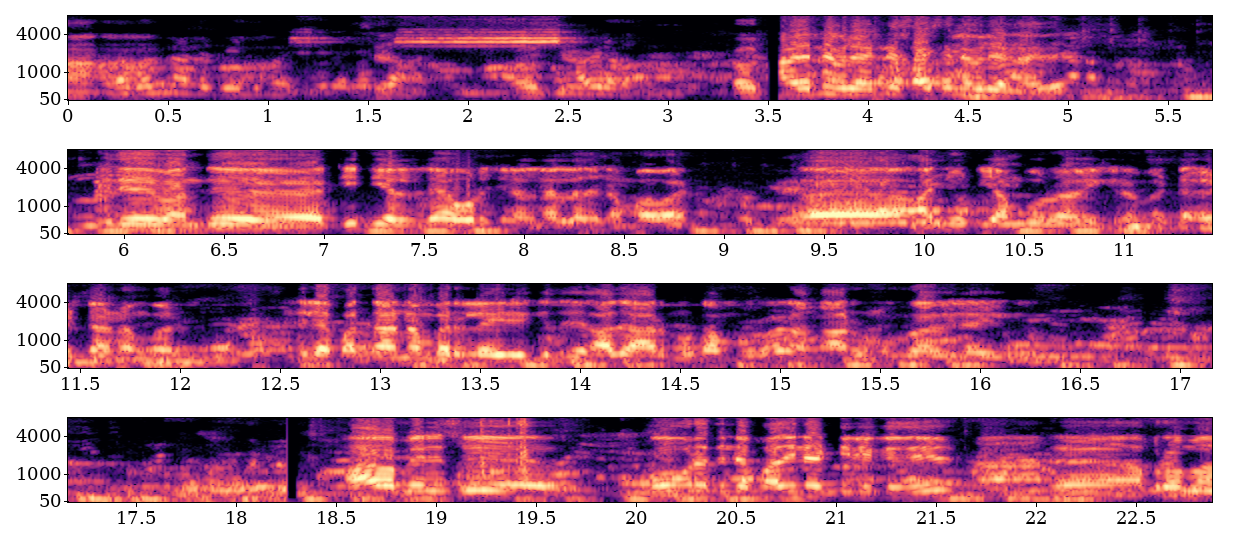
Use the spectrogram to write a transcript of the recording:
அதை வெளிநாட்டுக்கு ஓகே. ஓகே. அது என்ன விலை? என்ன சைஸ் என்ன விலை என்ன இது? இது வந்து டிடிஎல் ஒரிஜினல் நல்லது நம்பர் அஞ்சூற்றி ஐம்பது ரூபா விற்கிறோம் எட்டு எட்டாம் நம்பர் இதுல பத்தாம் நம்பர்ல இருக்குது. அது அறுநூற்றம்பது ரூபா நாங்க அறுநூறுவா விலை. விற்கிறோம் ஆக பெருசு கோபுரத்தின் பதினெட்டு இருக்குது. அப்புறமா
